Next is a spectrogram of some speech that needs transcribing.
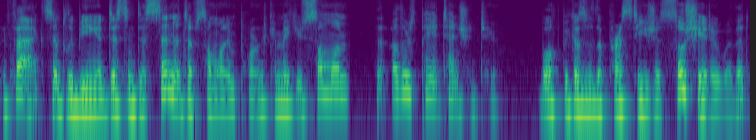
In fact, simply being a distant descendant of someone important can make you someone that others pay attention to, both because of the prestige associated with it,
